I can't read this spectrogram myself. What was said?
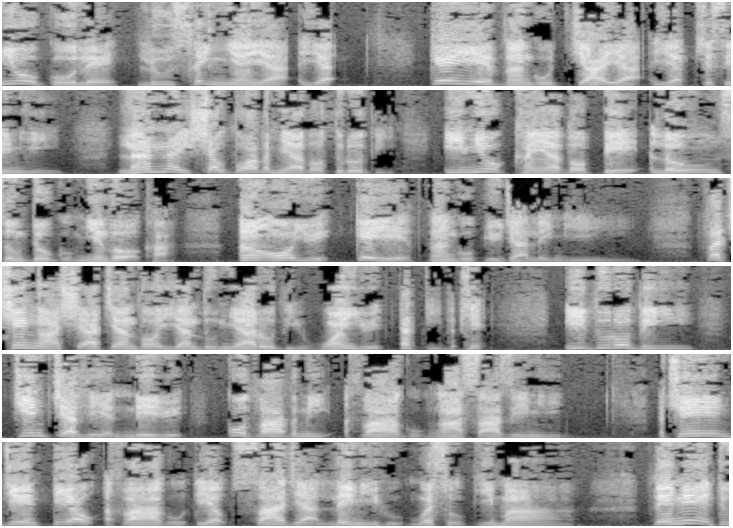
မြို့ကိုလည်းလူစိတ်ညံရာအရက်ကဲ့ရဲ့သံကိုကြားရာအရက်ဖြစ်စေမည်လမ်း၌ရှောက်သွားသမျှသောသူတို့သည်ဤမြို့ခံရသောဘေးအလုံးစုံတို့ကိုမြင်သောအခါအံ့ဩ၍ကဲ့ရဲ့သံကိုပြုကြလိမ့်မည်သတ်ချင်းငါရှာကြံသောရန်သူများတို့သည်ဝိုင်း၍တက်တည်သဖြင့် ဤသူတို့သည်ကျင်းကြက်လျက်နေ၍ကိုယ်သားသမီးအသားကိုငါစားစီမည်အချင်းချင်းတယောက်အသားကိုတယောက်စားကြလိမ့်မည်ဟုမွဲ့ဆိုပြီးမှသင်နှင့်အတူ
